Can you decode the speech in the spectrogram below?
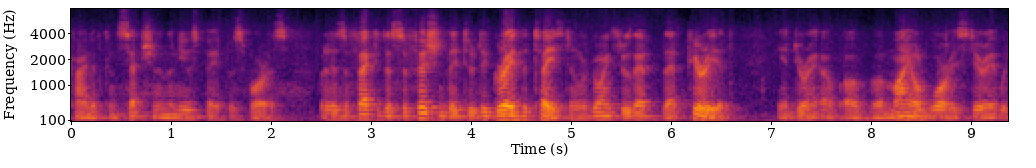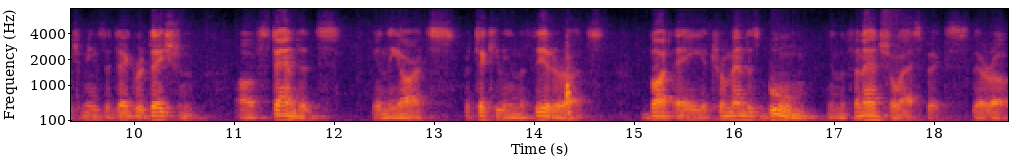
kind of conception in the newspapers for us. But it has affected us sufficiently to degrade the taste, and we're going through that, that period in, during, of, of uh, mild war hysteria, which means the degradation of standards in the arts, particularly in the theater arts, but a, tremendous boom in the financial aspects thereof.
